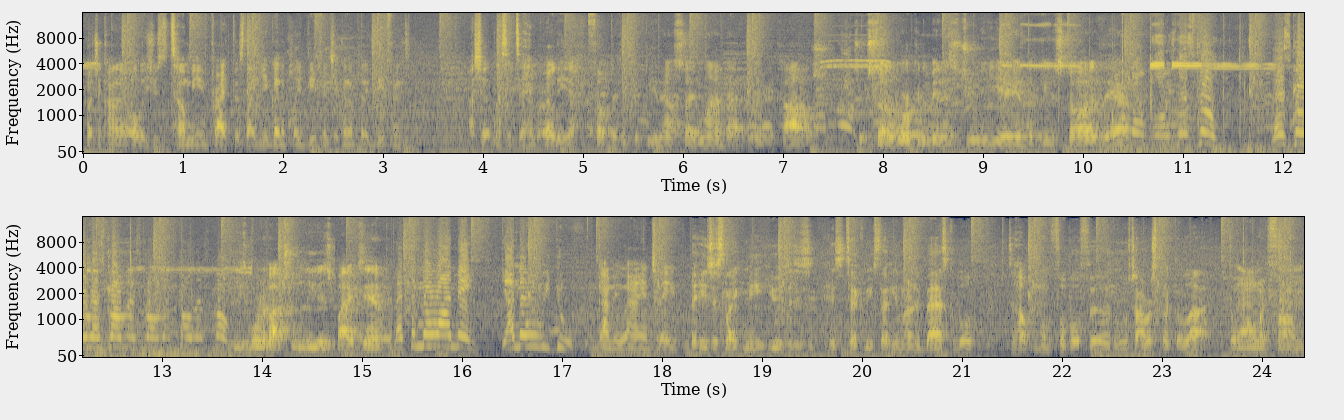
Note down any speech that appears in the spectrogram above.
But you kind of always used to tell me in practice, like, you're going to play defense, you're going to play defense. I should have listened to him earlier. I felt that he could be an outside linebacker in college. So we started working him in his junior year. He ended up being started there. Come on, boys, let's go. Let's go, let's go, let's go, let's go, let's go. He's one of our true leaders by example. Let them know our name. Y'all know what we do. It got me where I am today. He's just like me. He uses his techniques that he learned in basketball to help him on the football field, which I respect a lot. Dujuan went from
